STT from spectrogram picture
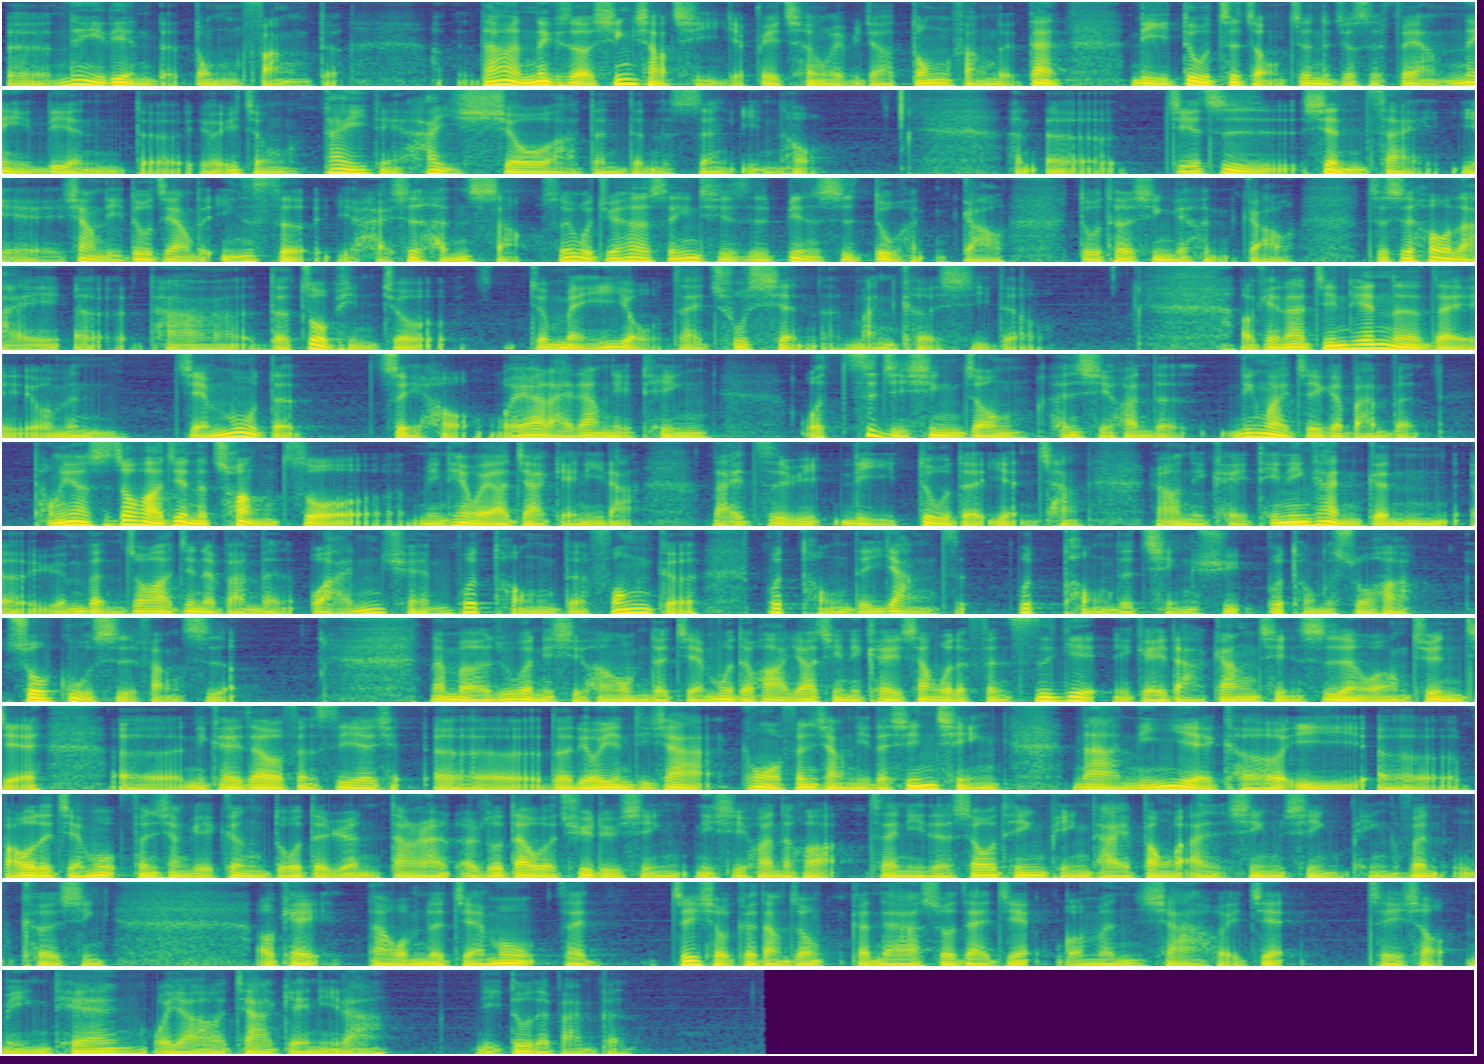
呃内敛的东方的。当然，那个时候辛晓琪也被称为比较东方的，但李杜这种真的就是非常内敛的，有一种带一点害羞啊等等的声音吼，很呃，截至现在也像李杜这样的音色也还是很少，所以我觉得他的声音其实辨识度很高，独特性也很高，只是后来呃他的作品就就没有再出现了，蛮可惜的。OK，那今天呢，在我们节目的。最后，我要来让你听我自己心中很喜欢的另外这个版本，同样是周华健的创作。明天我要嫁给你啦，来自于李杜的演唱，然后你可以听听看，跟呃原本周华健的版本完全不同的风格、不同的样子、不同的情绪、不同的说话说故事方式。那么，如果你喜欢我们的节目的话，邀请你可以上我的粉丝页，你可以打钢琴诗人王俊杰，呃，你可以在我粉丝页呃的留言底下跟我分享你的心情。那你也可以呃把我的节目分享给更多的人。当然，耳朵带我去旅行，你喜欢的话，在你的收听平台帮我按星星评分五颗星。OK，那我们的节目在这首歌当中跟大家说再见，我们下回见。这一首《明天我要嫁给你》啦。李杜的版本。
